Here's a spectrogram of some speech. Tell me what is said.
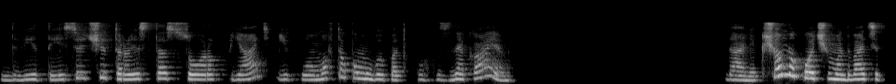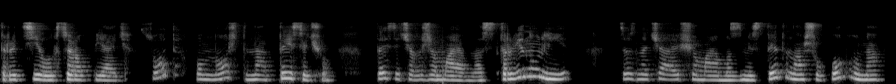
2345 і кома в такому випадку зникає. Далі, якщо ми хочемо 23,45 помножити на 1000, 1000 вже має в нас 3 нулі, це означає, що маємо змістити нашу кому на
